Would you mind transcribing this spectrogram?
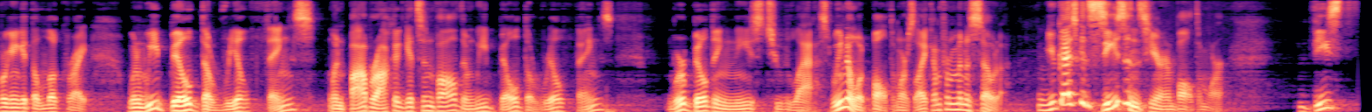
we're going to get the look right when we build the real things, when Bob Rocca gets involved and we build the real things, we're building these to last. We know what Baltimore's like. I'm from Minnesota. You guys get seasons here in Baltimore. These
